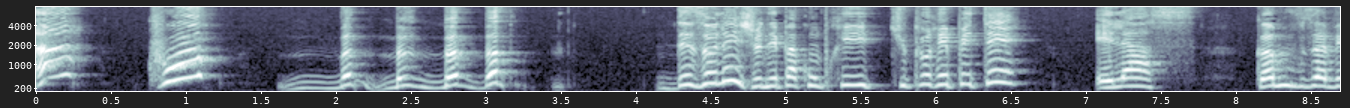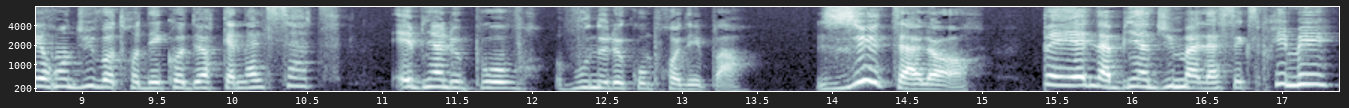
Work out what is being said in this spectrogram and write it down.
Hein? Quoi? Désolé, je n'ai pas compris. Tu peux répéter? Hélas, comme vous avez rendu votre décodeur CanalSat, eh bien le pauvre, vous ne le comprenez pas. Zut alors PN a bien du mal à s'exprimer,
